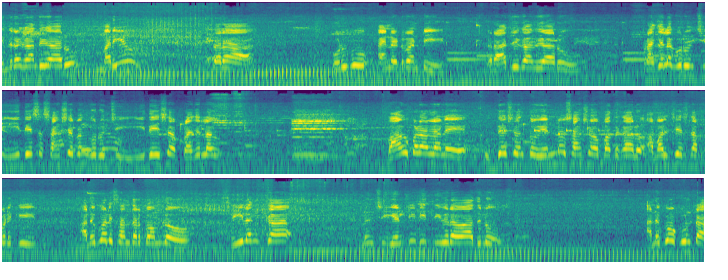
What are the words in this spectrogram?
ఇందిరాగాంధీ గారు మరియు తన కొడుకు అయినటువంటి రాజీవ్ గాంధీ గారు ప్రజల గురించి ఈ దేశ సంక్షేమం గురించి ఈ దేశ ప్రజల బాగుపడాలనే ఉద్దేశంతో ఎన్నో సంక్షేమ పథకాలు అమలు చేసినప్పటికీ అనుకోని సందర్భంలో శ్రీలంక నుంచి ఎల్టీడీ తీవ్రవాదులు అనుకోకుండా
